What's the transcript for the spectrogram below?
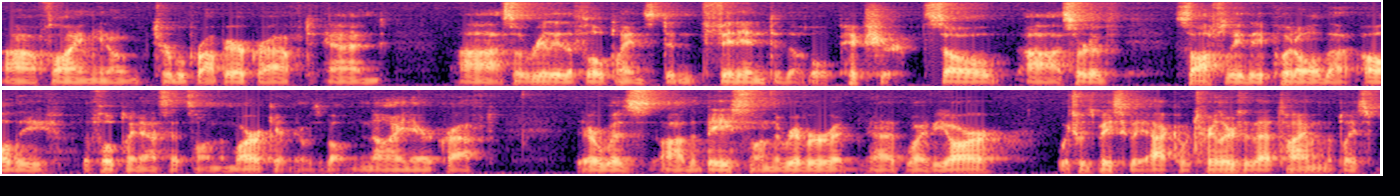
uh, flying you know turboprop aircraft, and uh, so really the float planes didn't fit into the whole picture. So uh, sort of softly they put all the all the the float plane assets on the market. There was about nine aircraft. There was uh, the base on the river at, at YVR, which was basically ATCO trailers at that time, the place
